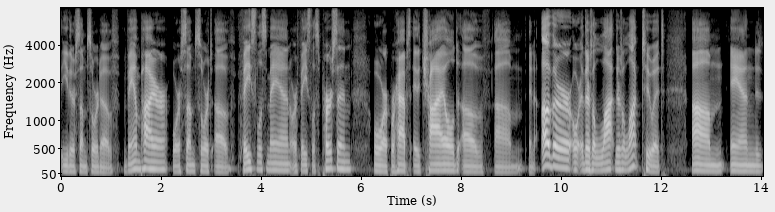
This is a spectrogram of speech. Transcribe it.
either some sort of vampire or some sort of faceless man or faceless person or perhaps a child of um, an other or there's a lot there's a lot to it um, and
